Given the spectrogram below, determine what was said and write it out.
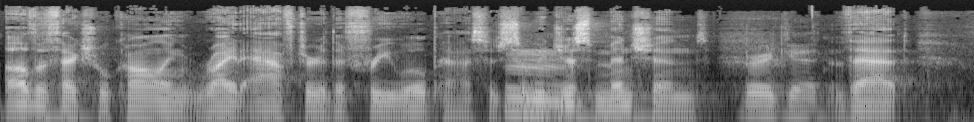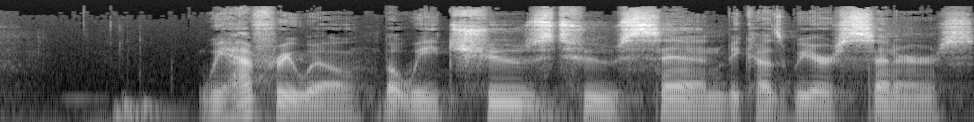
of effectual calling, right after the free will passage. So mm. we just mentioned very good that we have free will, but we choose to sin because we are sinners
